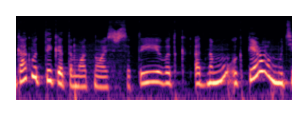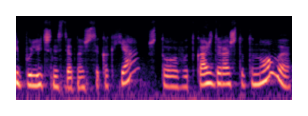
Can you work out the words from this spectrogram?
как вот ты к этому относишься? Ты вот к одному, к первому типу личности относишься, как я, что вот каждый раз что-то новое,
